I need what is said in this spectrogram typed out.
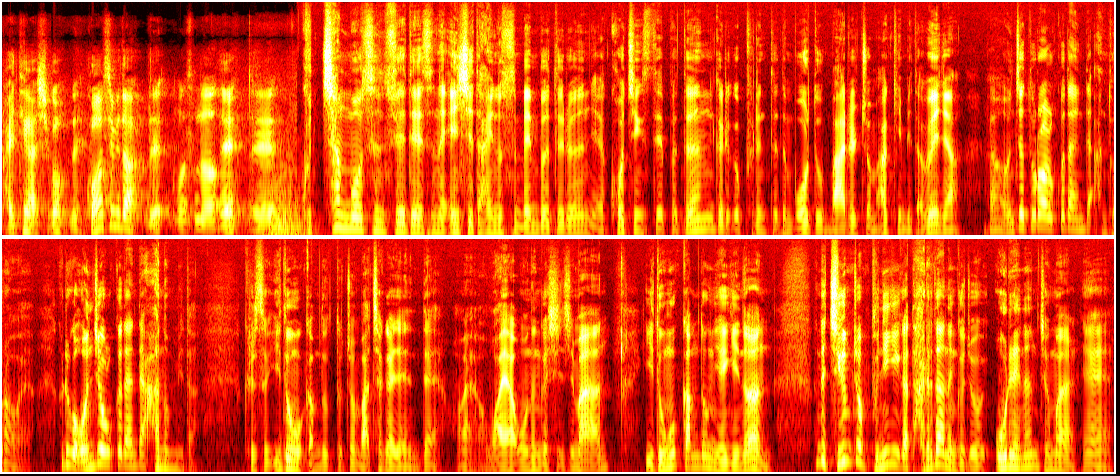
파이팅 하시고 네. 고맙습니다. 네, 고맙습니다. 네. 네. 구창모 선수에 대해서는 NC 다이노스 멤버들은 예, 코칭 스태프든 그리고 프런트든 모두 말을 좀 아낍니다. 왜냐? 아, 언제 돌아올 거다 했는데 안 돌아와요. 그리고 언제 올 거다 했는데 안 옵니다. 그래서 이동욱 감독도 좀 마찬가지였는데 아, 와야 오는 것이지만 이동욱 감독 얘기는 근데 지금 좀 분위기가 다르다는 거죠. 올해는 정말 예.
